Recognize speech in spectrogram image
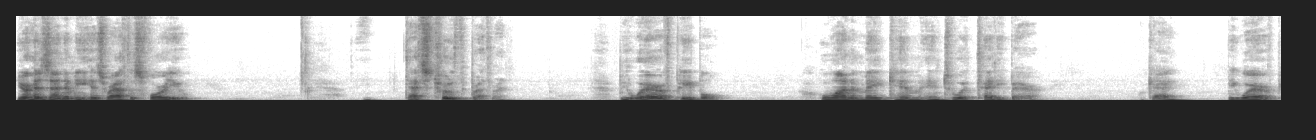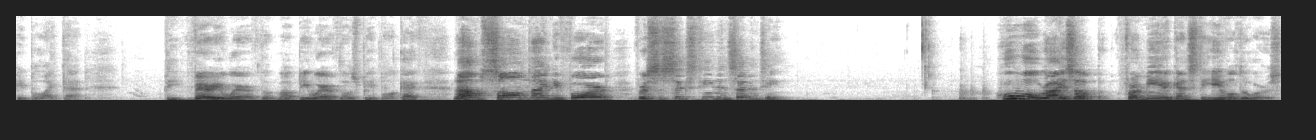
You're his enemy. His wrath is for you. That's truth, brethren. Beware of people who want to make him into a teddy bear Okay? Beware of people like that. Be very aware of the, well, beware of those people, okay? Now, Psalm 94, verses 16 and 17. Who will rise up for me against the evildoers?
